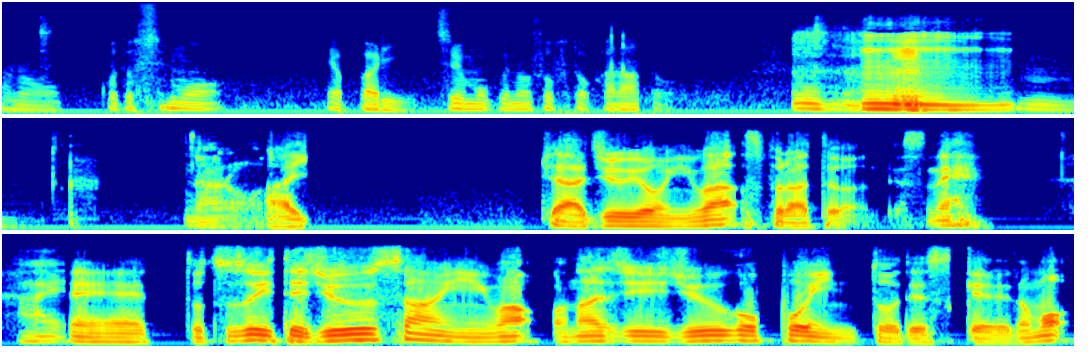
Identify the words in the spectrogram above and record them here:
あの、今年も、やっぱり注目のソフトかなと。うんう。うんん。なるほど。はい。じゃあ、14位はスプラトゥーンですね。はい。えーっと、続いて13位は同じ15ポイントですけれども、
